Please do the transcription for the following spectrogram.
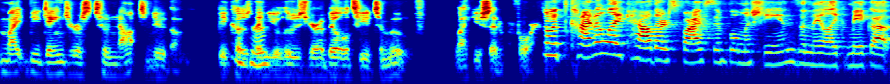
might be dangerous to not to do them because Mm-hmm. then you lose your ability to move, like you said before. So it's kind of like how there's five simple machines and they like make up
